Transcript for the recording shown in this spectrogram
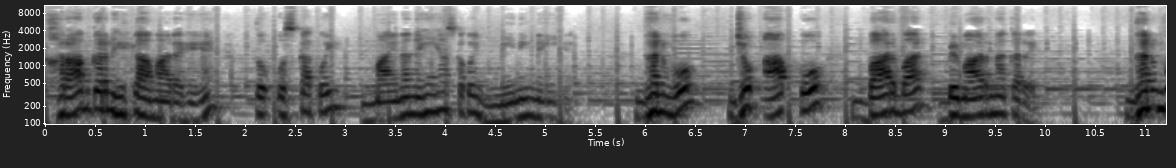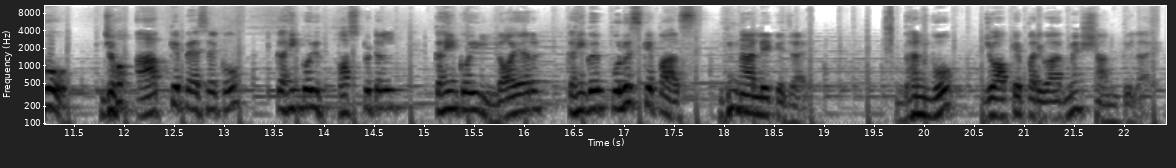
खराब करने के काम आ रहे हैं तो उसका कोई मायना नहीं है, उसका कोई मीनिंग नहीं है। धन वो जो आपको बार बार बीमार ना करे। धन वो जो आपके पैसे को कहीं कोई हॉस्पिटल कहीं कोई लॉयर कहीं कोई पुलिस के पास ना लेके जाए। धन वो जो आपके परिवार में शांति लाए,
